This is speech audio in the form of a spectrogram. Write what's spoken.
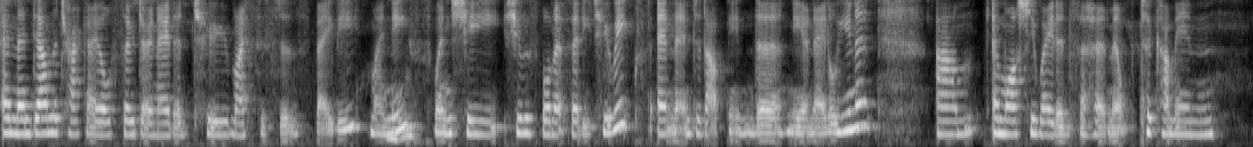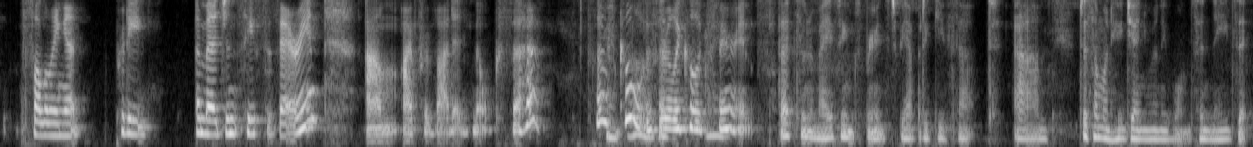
and then down the track, I also donated to my sister's baby, my niece, when she she was born at 32 weeks and ended up in the neonatal unit. Um, and while she waited for her milk to come in, following a pretty emergency cesarean, um, I provided milk for her. So was cool. It was a really cool experience. That's an amazing experience to be able to give that um, to someone who genuinely wants and needs it.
